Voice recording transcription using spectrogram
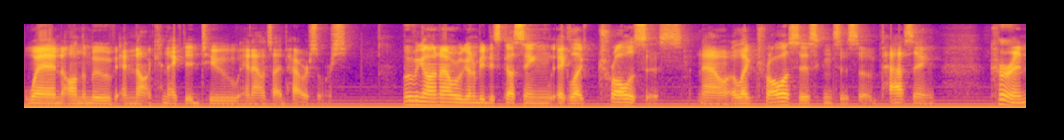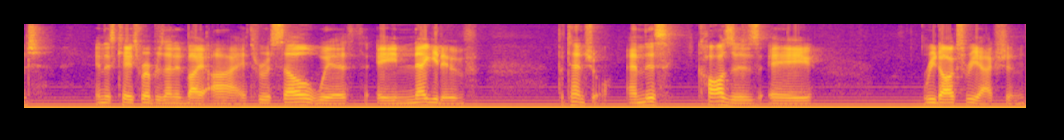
when on the move and not connected to an outside power source. Moving on now, we're going to be discussing electrolysis. Now, electrolysis consists of passing current, in this case represented by I, through a cell with a negative potential. And this causes a redox reaction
